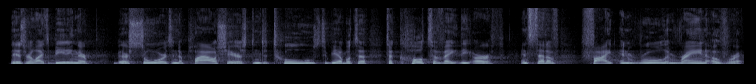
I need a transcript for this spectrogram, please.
The Israelites beating their, their swords into plowshares, into tools to be able to, to cultivate the earth instead of fight and rule and reign over it.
